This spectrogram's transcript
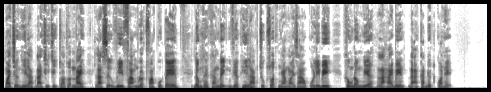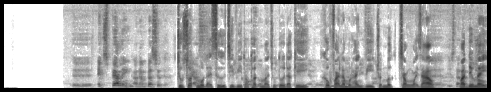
Ngoại trưởng Hy Lạp đã chỉ trích thỏa thuận này là sự vi phạm luật pháp quốc tế, đồng thời khẳng định việc Hy Lạp trục xuất nhà ngoại giao của Libya không đồng nghĩa là hai bên đã cắt đứt quan hệ. Trục xuất một đại sứ chỉ vì thỏa thuận mà chúng tôi đã ký không phải là một hành vi chuẩn mực trong ngoại giao, và điều này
